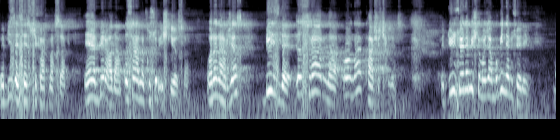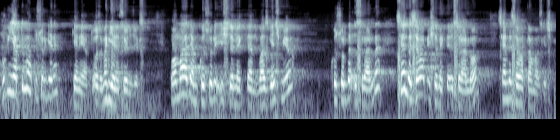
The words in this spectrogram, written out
ve biz de ses çıkartmazsak, eğer bir adam ısrarla kusur işliyorsa ona ne yapacağız? Biz de ısrarla ona karşı çıkacağız. E, dün söylemiştim hocam, bugün de mi söyleyeyim? Bugün yaptı mı o kusur gene? Gene yaptı. O zaman gene söyleyeceksin. O madem kusuru işlemekten vazgeçmiyor, kusurda ısrarlı, sen de sevap işlemekte ısrarlı ol. Sen de sevaptan vazgeçme.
